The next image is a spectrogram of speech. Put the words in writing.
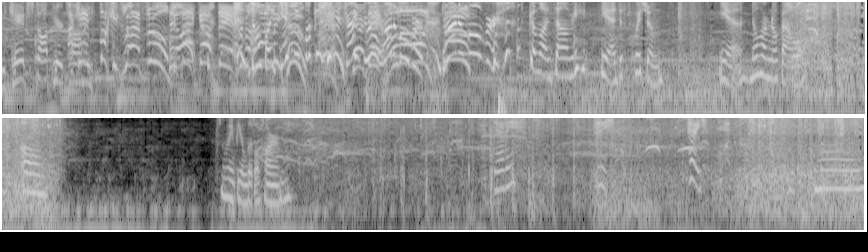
We can't stop here, Tommy. I can't fucking drive through them! Get back up there! Joel's like, me yes, you fucking can. Drive There, through there, him. Run him hold over. on, Run him go. over. Come on, Tommy. Yeah, just squish them. Yeah, no harm, no foul. Um, oh. Maybe a little harm. Daddy? Hey. Hey! So small.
